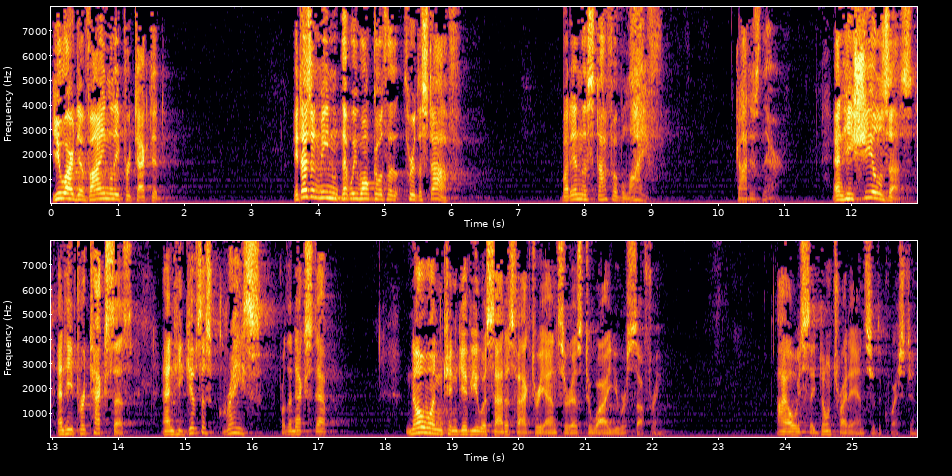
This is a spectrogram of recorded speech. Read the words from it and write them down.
You are divinely protected. It doesn't mean that we won't go through the stuff, but in the stuff of life, God is there. And He shields us, and He protects us, and He gives us grace for the next step. No one can give you a satisfactory answer as to why you are suffering. I always say, don't try to answer the question.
